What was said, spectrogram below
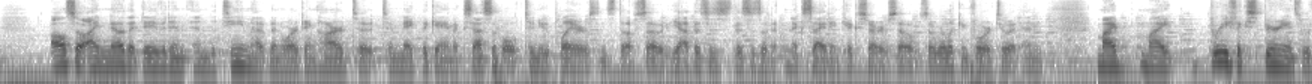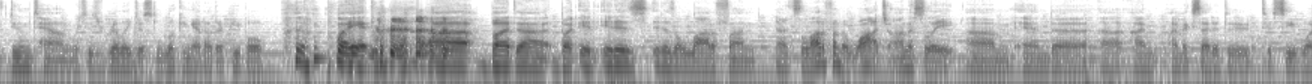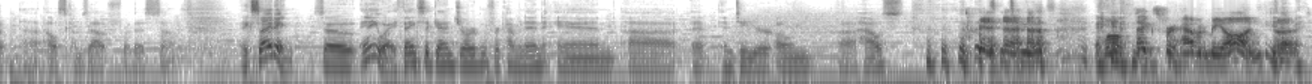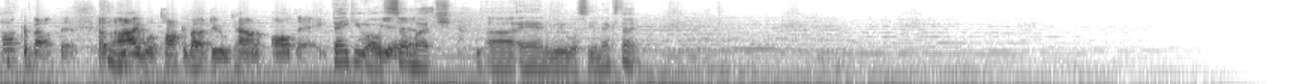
also I know that David and, and the team have been working hard to, to make the game accessible to new players and stuff. So yeah, this is this is an, exciting Kickstarter. So so we're looking forward to it. And my my brief experience with Doomtown, which is really just looking at other people play it, uh, but uh, but it, it is it is a lot of fun. It's a lot of fun to watch, honestly. Um, and uh, uh I'm I'm excited to to see what uh, else comes out for this. So exciting. So anyway, thanks again, Jordan, for coming in and uh, into your own uh, house. well, thanks for having me on to yeah. talk about this because I will talk about Doomtown all day. Thank you all oh, yes. so much, uh, and we will see you next time.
